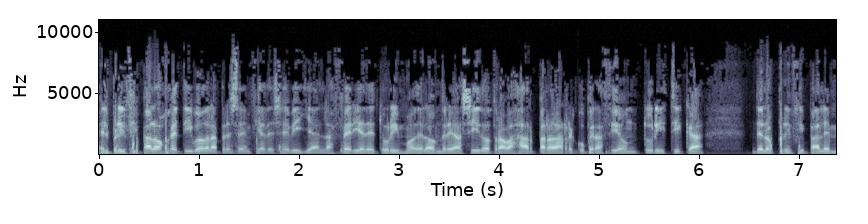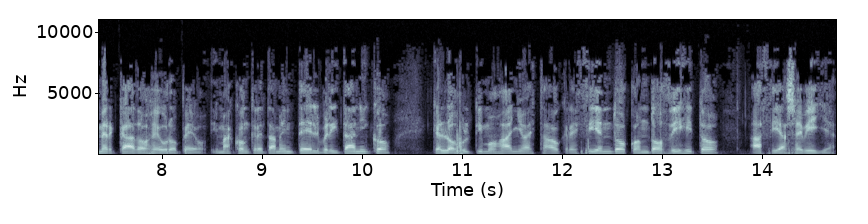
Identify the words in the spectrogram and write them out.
El principal objetivo de la presencia de Sevilla en la Feria de Turismo de Londres ha sido trabajar para la recuperación turística de los principales mercados europeos y más concretamente el británico, que en los últimos años ha estado creciendo con dos dígitos hacia Sevilla.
